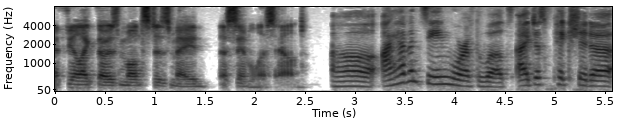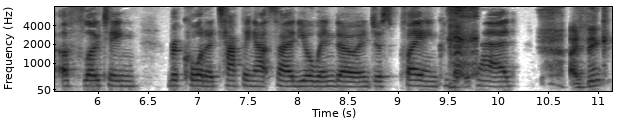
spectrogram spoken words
I feel like those monsters made a similar sound. Oh, I haven't seen War of the Worlds. I just pictured a, a floating recorder tapping outside your window and just playing because it was sad. I think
